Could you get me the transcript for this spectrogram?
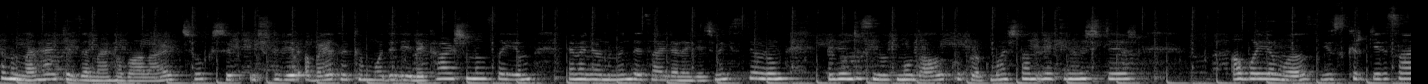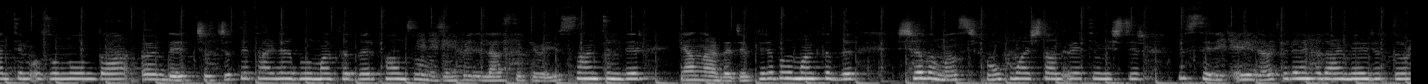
Hanımlar herkese merhabalar. Çok şık üçlü bir abaya takım modeliyle karşınızdayım. Hemen ürünümün detaylarına geçmek istiyorum. Birinci sınıf modal kupra kumaştan üretilmiştir. Abayamız 147 santim uzunluğunda önde çıt çıt detayları bulunmaktadır. Pantolonumuzun beli lastikli ve 100 santimdir. Yanlarda cepleri bulunmaktadır. Şalımız şifon kumaştan üretilmiştir. Üstelik 54 bedene kadar mevcuttur.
